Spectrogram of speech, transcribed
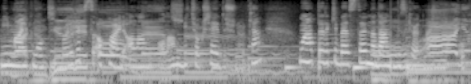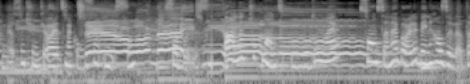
mimarlık mı okuyayım? Böyle hepsi apayrı alan olan birçok şey düşünürken Murat dedi ki Beste neden müzik öğretmenliği okumuyorsun? Çünkü öğretmek konusunda iyisin, sabırlısın. Ben de çok mantıklı buldum ve son sene böyle beni hazırladı.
